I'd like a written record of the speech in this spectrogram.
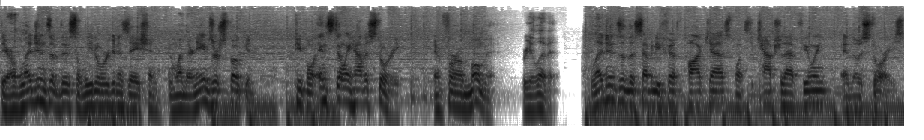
They are legends of this elite organization, and when their names are spoken, people instantly have a story and for a moment relive it. Legends of the 75th podcast wants to capture that feeling and those stories.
